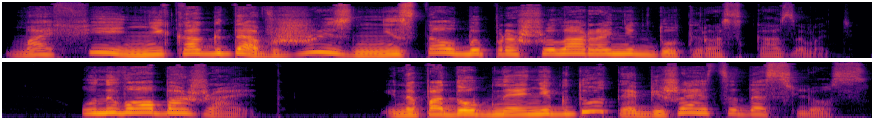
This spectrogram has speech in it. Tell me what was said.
Мафей никогда в жизни не стал бы про Шелара анекдоты рассказывать. Он его обожает, и на подобные анекдоты обижается до слез.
